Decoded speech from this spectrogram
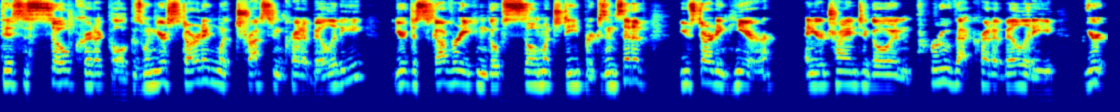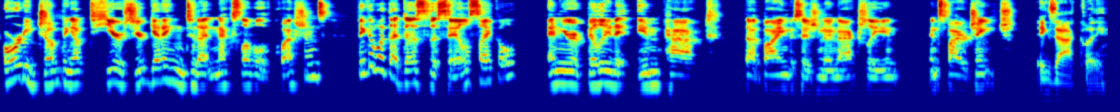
this is so critical because when you're starting with trust and credibility, your discovery can go so much deeper. Because instead of you starting here and you're trying to go and prove that credibility, you're already jumping up to here. So you're getting to that next level of questions. Think of what that does to the sales cycle and your ability to impact that buying decision and actually inspire change. Exactly.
